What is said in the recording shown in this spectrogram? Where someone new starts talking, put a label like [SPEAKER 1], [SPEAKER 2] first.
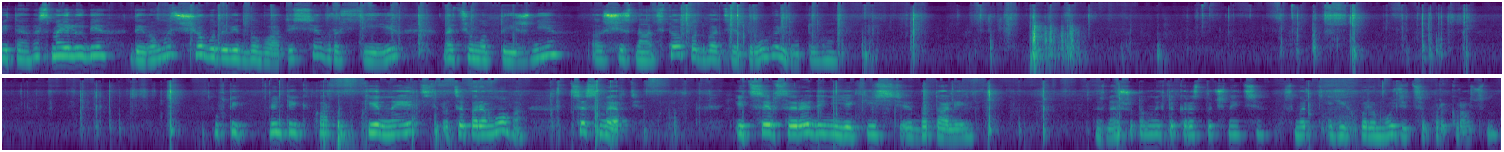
[SPEAKER 1] Вітаю вас, мої любі. Дивимось, що буде відбуватися в Росії на цьому тижні е, з 16 по 22 лютого. Ух ти, гляньте, які карти. Кінець, оце перемога, це смерть. І це всередині якісь баталії. Не знаю, що там в них таке розпочнеться. Смерть їх перемозі це прекрасно.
